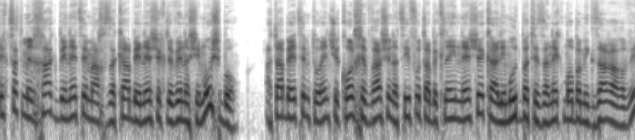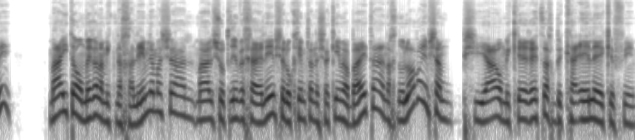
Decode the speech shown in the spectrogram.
יש קצת מרחק בין עצם ההחזקה בנשק לבין השימוש בו. אתה בעצם טוען שכל חברה שנציף אותה בכלי נשק, האלימות בה תזנה כמו במגזר הערבי? מה היית אומר על המתנחלים למשל? מה על שוטרים וחיילים שלוקחים את הנשקים הביתה? אנחנו לא רואים שם פשיעה או מקרי רצח בכאלה היקפים.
